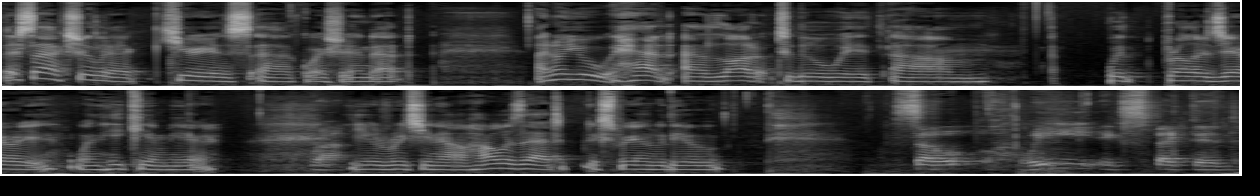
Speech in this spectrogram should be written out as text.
There's actually a curious uh, question that I know you had a lot to do with um, with Brother Jerry when he came here right. you reaching out. How was that experience with you? So we expected.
